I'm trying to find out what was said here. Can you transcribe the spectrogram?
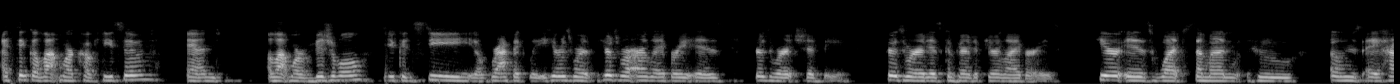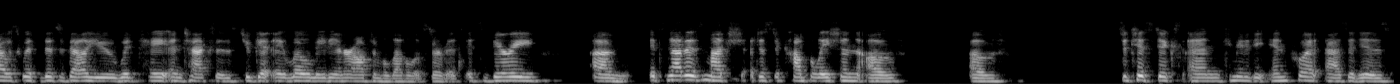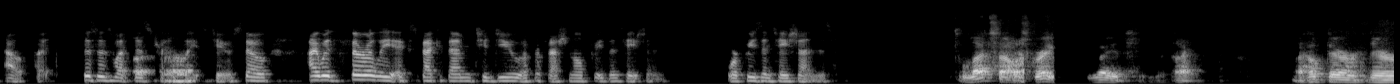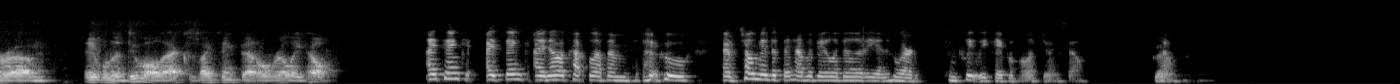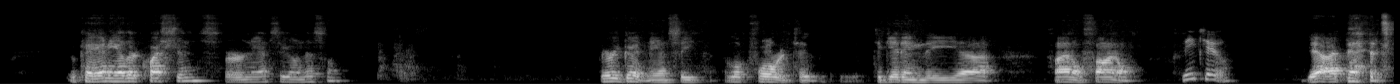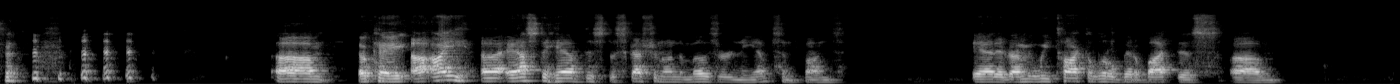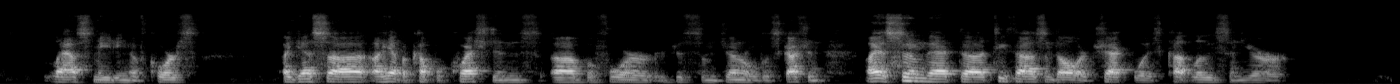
I think a lot more cohesive and a lot more visual. So You could see, you know, graphically, here's where here's where our library is, here's where it should be, here's where it is compared to peer libraries. Here is what someone who owns a house with this value would pay in taxes to get a low, median, or optimal level of service. It's very, um, it's not as much just a compilation of, of statistics and community input as it is output. This is what this translates to. So I would thoroughly expect them to do a professional presentation or presentations. Well, that sounds great. I, I hope they're they're um, able to do all that because I think that'll really help. I think I think I know a couple of them who have told me that they have availability and who are completely capable of doing so. Good. So. Okay, any other questions for Nancy on this one? Very good, Nancy. I look forward to to getting the uh, final final. Me too. Yeah, I bet. um, okay, I uh, asked to have this discussion on the Moser and the Empson funds added. I mean, we talked a little bit about this um, last meeting, of course. I guess uh, I have a couple questions uh, before just some general discussion. I assume that uh, $2,000 check was cut loose and you're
